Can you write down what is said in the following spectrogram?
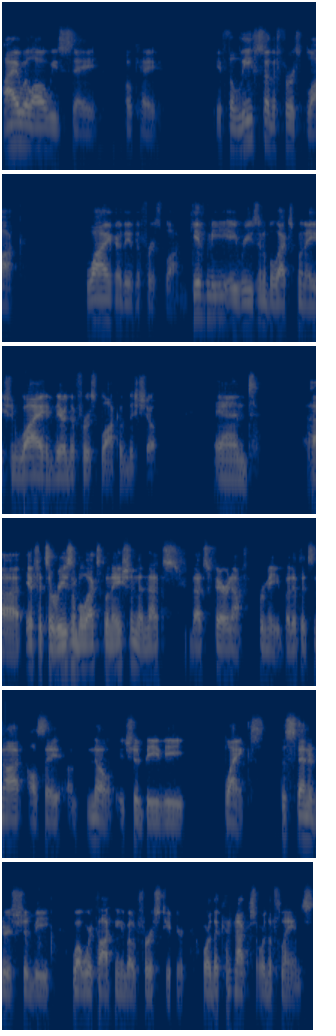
I will always say, okay, if the Leafs are the first block, why are they the first block? Give me a reasonable explanation why they're the first block of the show. And uh, if it's a reasonable explanation, then that's that's fair enough for me. But if it's not, I'll say um, no. It should be the blanks. The Senators should be what we're talking about first here, or the Canucks, or the Flames.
